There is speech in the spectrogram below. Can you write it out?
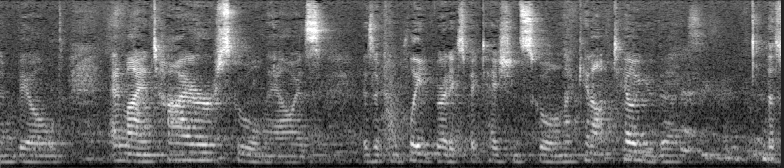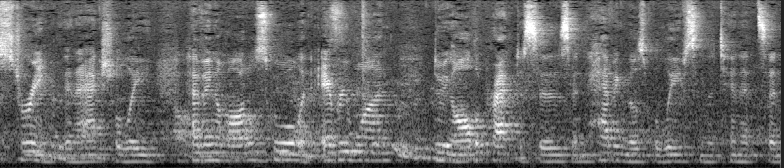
and build and my entire school now is is a complete Great Expectations school, and I cannot tell you the the strength in actually having a model school and everyone doing all the practices and having those beliefs and the tenets. And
